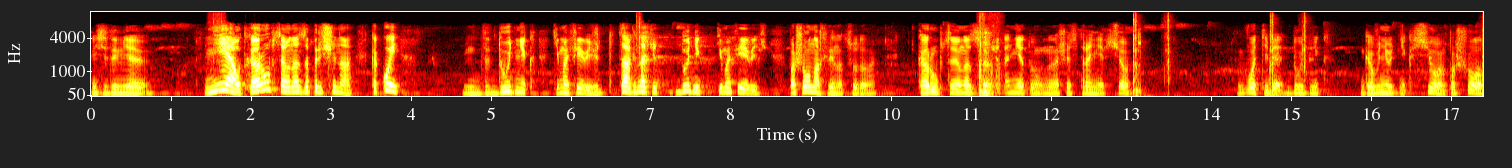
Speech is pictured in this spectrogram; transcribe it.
Если ты меня... Не, вот коррупция у нас запрещена. Какой Дудник Тимофеевич? Так, значит, Дудник Тимофеевич, пошел нахрен отсюда. Коррупции у нас что-то нету в нашей стране. Все. Вот тебе, Дудник. Говнютник. Все, пошел.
